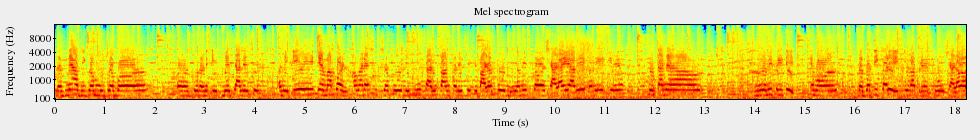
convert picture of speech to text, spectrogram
પ્રજ્ઞા અભિગમ મુજબ ધોરણ એક બે ચાલે છે. અને એ એમાં પણ અમારા શિક્ષકો એટલું સારું કામ કરે છે કે બાળકો નિયમિત શાળાએ આવે અને એ પોતાના નિયમિત રીતે એમાં પ્રગતિ કરે એવા પ્રયત્નો શાળા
